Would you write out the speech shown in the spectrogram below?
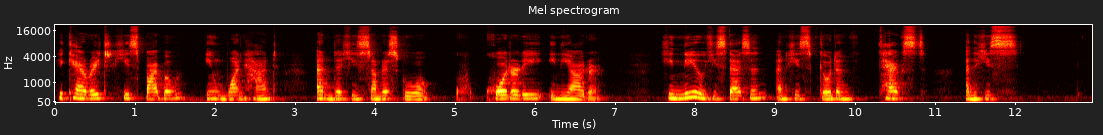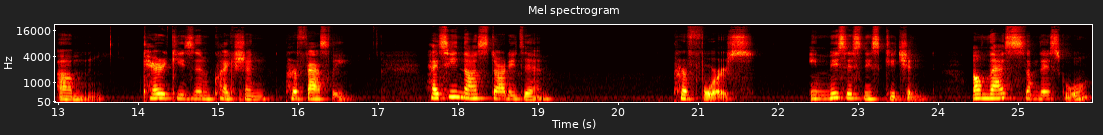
He carried his Bible in one hand and his Sunday school quarterly in the other. He knew his lesson and his golden text and his um, catechism question perfectly. Had he not studied them perforce in Mrs. Lynde's kitchen on last Sunday school?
